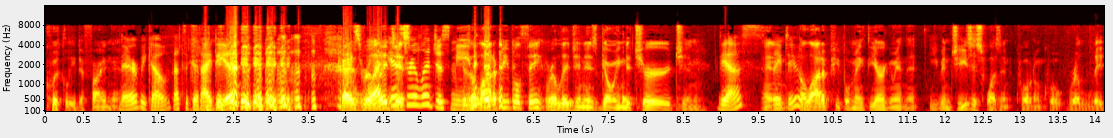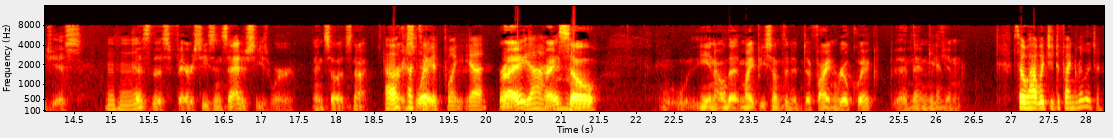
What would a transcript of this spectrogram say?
quickly define then. There we go. That's a good idea. Because what religious. is religious Because mean? a lot of people think religion is going to church and yes, And they do. A lot of people make the argument that even Jesus wasn't quote unquote religious Mm-hmm. because the Pharisees and Sadducees were, and so it's not oh, Christ's that's way, a good point. Yeah. right? Yeah, right. mhm. So, you know, that might be something to define real quick, and then we can. So, how would you define religion?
